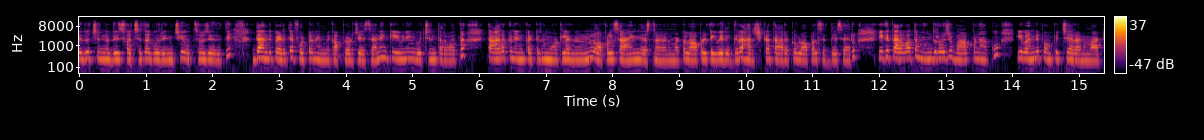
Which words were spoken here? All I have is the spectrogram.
ఏదో చిన్నది స్వచ్ఛత గురించి ఉత్సవం జరిగితే దాన్ని పెడితే ఫోటో నేను మీకు అప్లోడ్ చేశాను. ఇంక ఈవినింగ్ వచ్చిన తర్వాత తారక్ నేను కట్టిన మూటలను లోపలికి సాయం చేస్తున్నాను అనమాట లోపల టీవీ దగ్గర హర్షిక తారక్ లోపల సర్దేశారు. ఇక తర్వాత ముందు రోజు బాప నాకు ఇవన్నీ పంపించారనమాట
